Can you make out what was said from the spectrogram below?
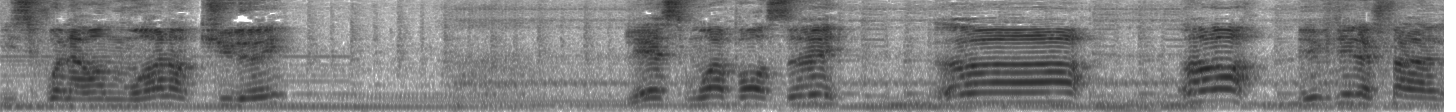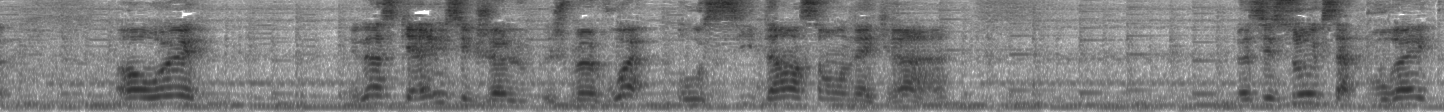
Il se fout en avant de moi, l'enculé. Laisse-moi passer. Ah! Ah! Évitez le cheval. Ah oui. Et là, ce qui arrive, c'est que je, je me vois aussi dans son écran. hein. Là, c'est sûr que ça pourrait être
